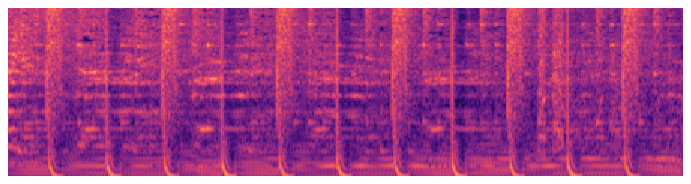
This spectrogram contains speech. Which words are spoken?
fire.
